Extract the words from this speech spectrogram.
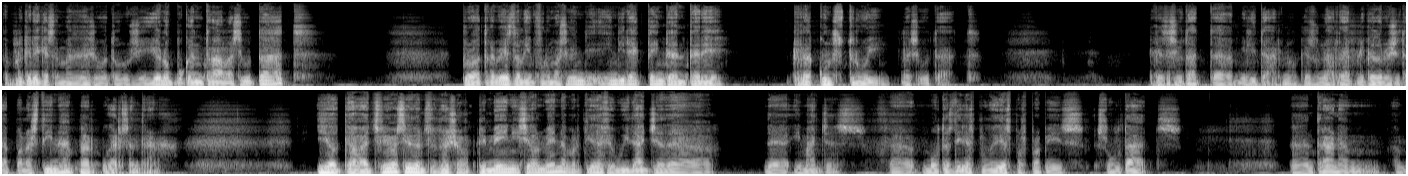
aplicaré aquesta mateixa metodologia. Jo no puc entrar a la ciutat, però a través de la informació indirecta intentaré reconstruir la ciutat. aquesta ciutat eh, militar, no? que és una rèplica d'una ciutat palestina per poder-se entrenar. I el que vaig fer va ser doncs, tot això. Primer, inicialment, a partir de fer buidatge d'imatges, eh, moltes d'elles produïdes pels propis soldats, eh, entrant en, en,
